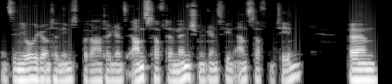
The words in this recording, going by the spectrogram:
ein senioriger Unternehmensberater, ein ganz ernsthafter Mensch mit ganz vielen ernsthaften Themen, ähm,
